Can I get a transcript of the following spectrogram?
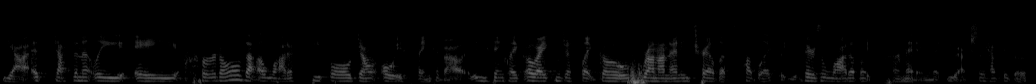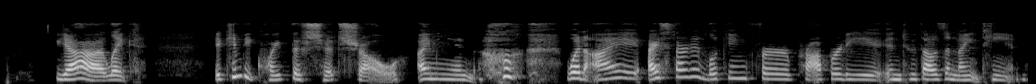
yeah it's definitely a hurdle that a lot of people don't always think about you think like oh I can just like go run on any trail that's public but there's a lot of like permitting that you actually have to go through yeah like it can be quite the shit show. I mean, when I I started looking for property in 2019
